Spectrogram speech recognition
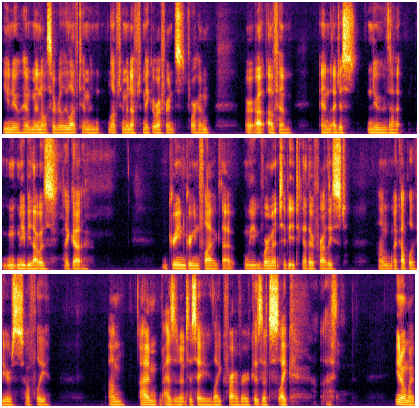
you knew him and also really loved him and loved him enough to make a reference for him or uh, of him. And I just knew that maybe that was like a green, green flag that we were meant to be together for at least um, a couple of years, hopefully. Um, I'm hesitant to say like forever because that's like, you know, my,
